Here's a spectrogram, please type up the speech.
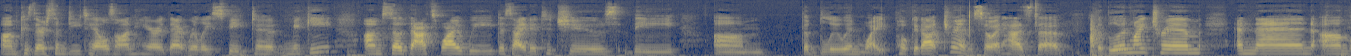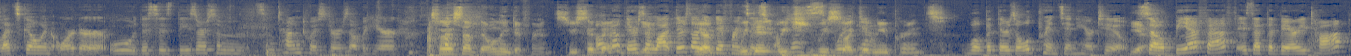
because there's some details on here that really speak to Mickey. Um, so that's why we decided to choose the um, the blue and white polka dot trim. So it has the the blue and white trim, and then um, let's go in order. Ooh, this is these are some some tongue twisters over here. So that's not the only difference. You said Oh, that. no, there's a lot- there's Yeah, other differences. We did. Oh, We yes, we selected yeah. new prints. Well, but there's old prints in here too. Yeah. So BFF is at the very top.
